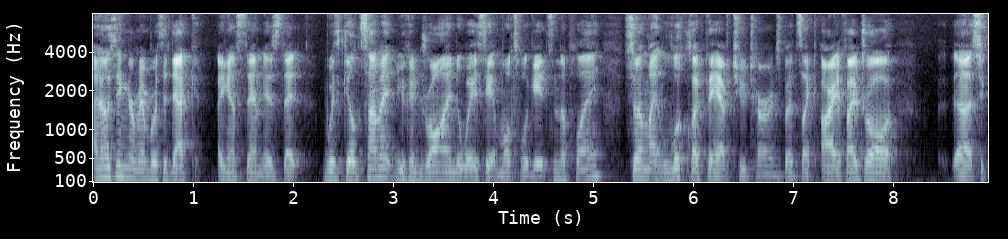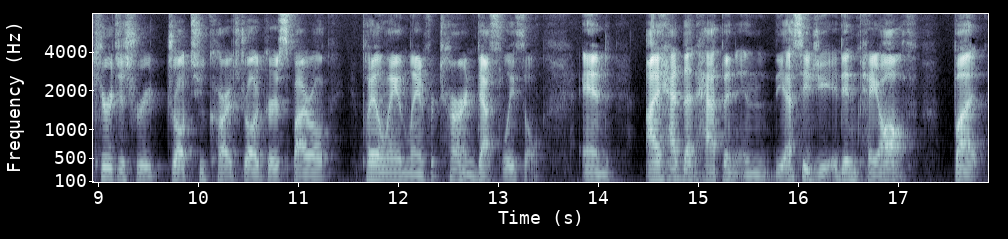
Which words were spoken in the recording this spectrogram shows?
Another thing to remember with the deck against them is that with Guild Summit, you can draw into ways to get multiple gates into play. So it might look like they have two turns, but it's like, all right, if I draw uh, Circuitous Route, draw two cards, draw a Growth Spiral, play a land, land for turn, that's lethal. And I had that happen in the SCG. It didn't pay off, but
